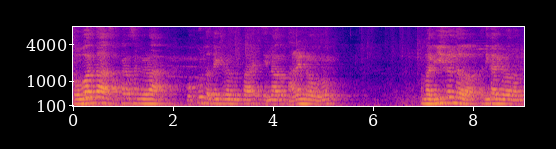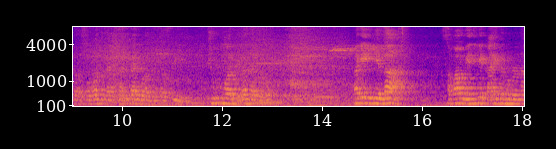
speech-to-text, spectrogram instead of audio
ಸೌಹಾರ್ದ ಸಹಕಾರ ಸಂಘಗಳ ಒಕ್ಕೂಟದ ಅಧ್ಯಕ್ಷರಾದಂಥ ಎನ್ ಆರ್ ನಾರಾಯಣರಾವ್ ನಮ್ಮ ರೀಜನಲ್ ಅಧಿಕಾರಿಗಳಾದಂಥ ಸೌಹಾರ್ದ ಬ್ಯಾಂಕ್ನ ಅಧಿಕಾರಿಗಳಾದಂಥ ಶ್ರೀ ಶಿವಕುಮಾರ್ ಅವರು, ಹಾಗೆ ಈ ಎಲ್ಲ ಸಭಾ ವೇದಿಕೆ ಕಾರ್ಯಕ್ರಮಗಳನ್ನ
